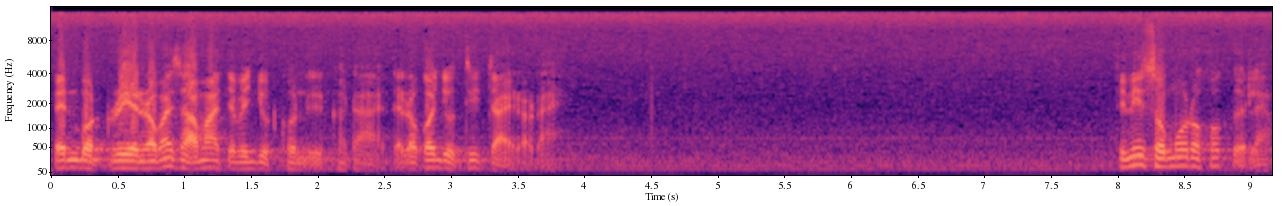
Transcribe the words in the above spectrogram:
เป็นบทเรียนเราไม่สามารถจะไปหยุดคนอื่นเขาได้ แต่เราก็หยุดที่ใจเราได้ ทีนี้สมมติเราเขาเกิดแล้ว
